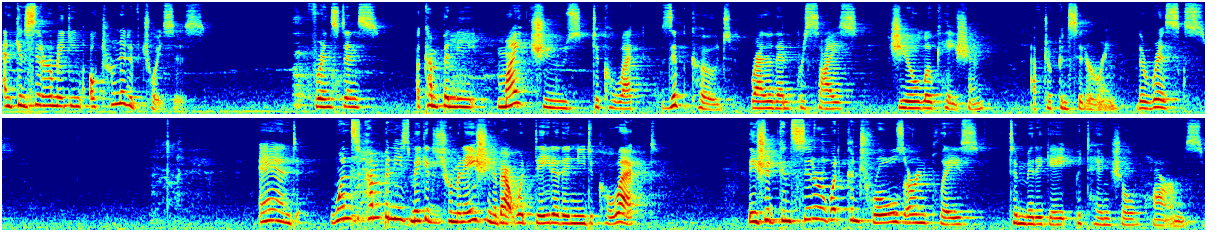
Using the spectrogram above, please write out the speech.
and consider making alternative choices. For instance, a company might choose to collect zip codes rather than precise geolocation after considering the risks. And once companies make a determination about what data they need to collect, they should consider what controls are in place to mitigate potential harms.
